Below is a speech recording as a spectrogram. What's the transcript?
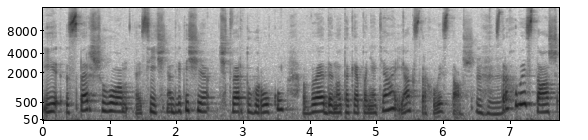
І з 1 січня 2004 року введено таке поняття як страховий стаж. Страховий стаж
